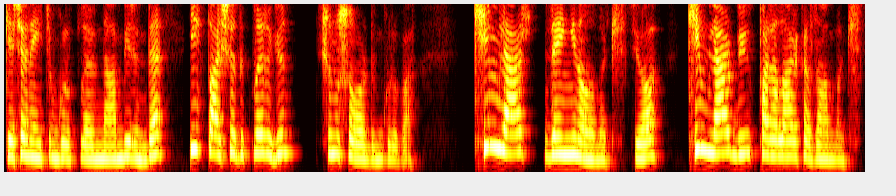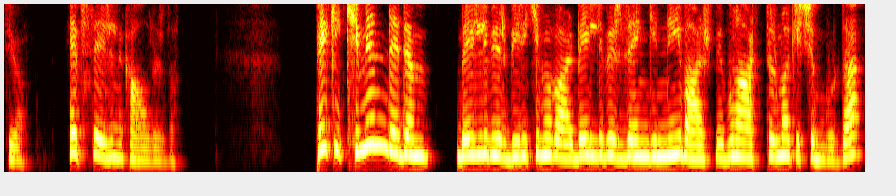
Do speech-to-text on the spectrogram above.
Geçen eğitim gruplarından birinde ilk başladıkları gün şunu sordum gruba. Kimler zengin olmak istiyor? Kimler büyük paralar kazanmak istiyor? Hepsi elini kaldırdı. Peki kimin dedim belli bir birikimi var, belli bir zenginliği var ve bunu arttırmak için burada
